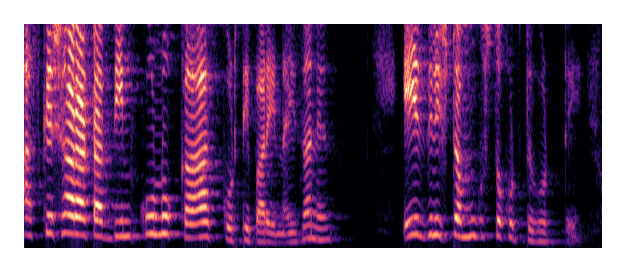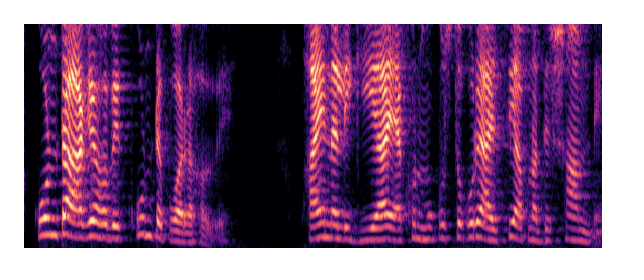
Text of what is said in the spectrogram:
আজকে সারাটা দিন কোনো কাজ করতে পারি নাই, জানেন? এই জিনিসটা মুখস্থ করতে করতে, কোনটা আগে হবে, কোনটা পরে হবে? ফাইনালি গিয়া এখন মুখস্থ করে আইসি আপনাদের সামনে।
